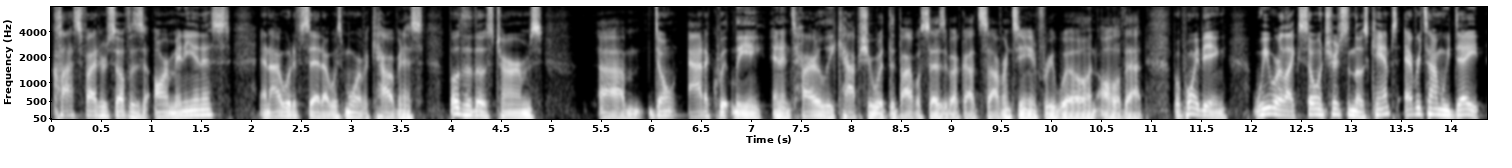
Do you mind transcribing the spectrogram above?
classified herself as Arminianist, and I would have said I was more of a Calvinist. Both of those terms um, don't adequately and entirely capture what the Bible says about God's sovereignty and free will and all of that. But point being, we were like so entrenched in those camps. Every time we date,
